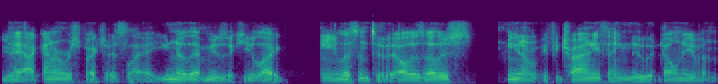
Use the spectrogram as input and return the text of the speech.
Yeah. Hey. I kind of respect it. It's like, hey, you know that music you like, and you listen to it. All this others, you know, if you try anything new, it don't even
